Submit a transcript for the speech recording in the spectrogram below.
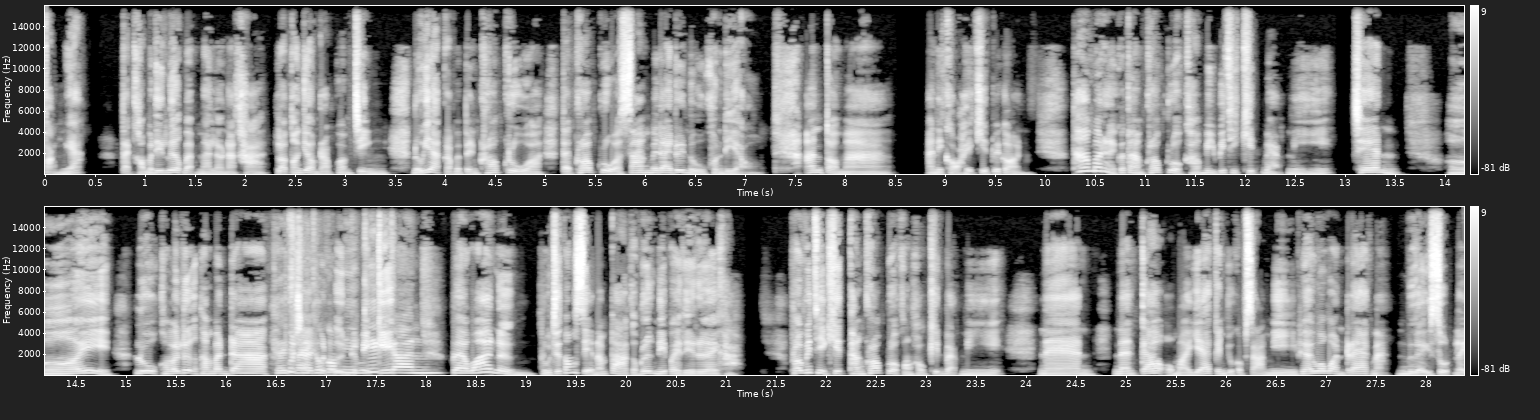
ฝั่งเนี้ยแต่เขาไม่ได้เลือกแบบนั้นแล้วนะคะ เราต้องยอมรับความจริง หนูอยากกลับไปเป็นครอบครัว แต่ครอบครัวสร้างไม่ได้ด้วยหนูคนเดียว อันต่อมา อันนี้ขอให้คิดไว้ก่อน ถ้าเมื่อไหร่ก็ตามครอบครัวเขามีวิธีคิดแบบนี้ เช่น เฮ้ย ลูกเขาไม่เรื่องธรรมดาใครๆผู้ชายคนอื่นก็มีกิ๊กกันแปลว่าหนึ่งหนูจะต้องเสียน้ำตากับเรื่องนี้ไปเรื่อยๆค่ะ เพราะวิธีคิดทางครอบครัวของเขาคิดแบบนี้ แนนแนนก้าวออกมาแยกกันอยู่กับสามีพี่อ้อยว่าวันแรกน่ะเหนื่อยสุดและ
